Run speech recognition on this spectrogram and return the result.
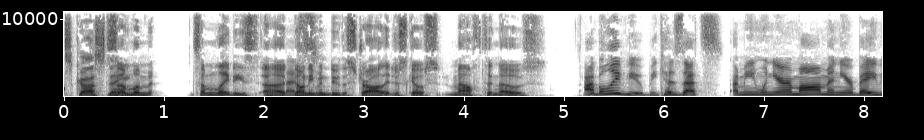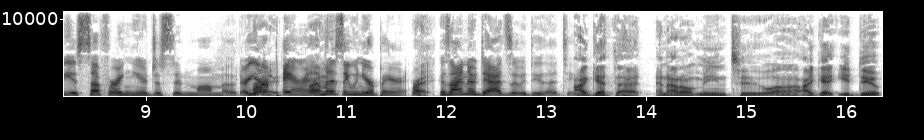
disgusting. some women, some ladies uh, don't even do the straw. They just go mouth to nose. I believe you because that's. I mean, when you're a mom and your baby is suffering, you're just in mom mode, or you're a parent. right. I'm gonna say when you're a parent, Right. Because I know dads that would do that too. I get that, and I don't mean to. Uh, I get you do.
